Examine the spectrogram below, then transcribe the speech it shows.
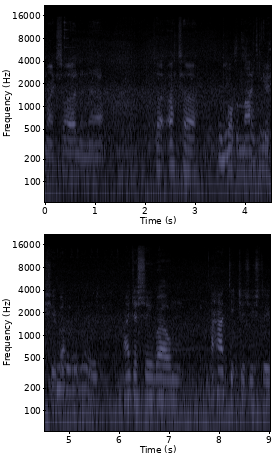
my son, and uh, it's a utter problematic issue, but I just say, well, I had teachers used to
